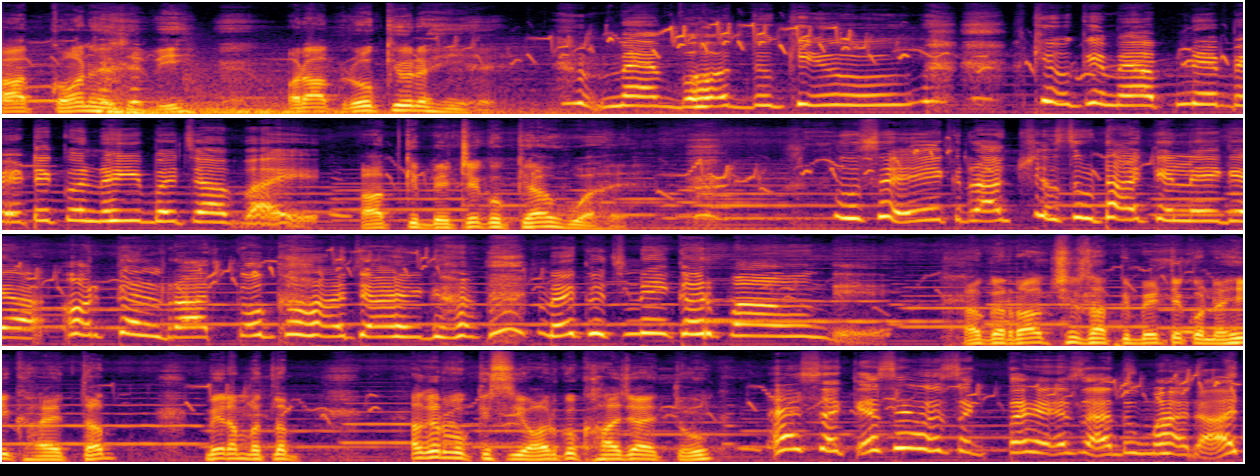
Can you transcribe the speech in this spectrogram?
आप कौन है देवी? और आप रो क्यों रही हैं? मैं बहुत दुखी हूँ क्योंकि मैं अपने बेटे को नहीं बचा पाई। आपके बेटे को क्या हुआ है? उसे एक राक्षस उठा के ले गया और कल रात को खा जाएगा। मैं कुछ नहीं कर पाऊँगी। अगर राक्षस आपके बेटे को नहीं खाए तब मेरा मतलब अगर वो किसी और को खा जाए तो? ऐसा कैसे हो सकता है साधु महाराज?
